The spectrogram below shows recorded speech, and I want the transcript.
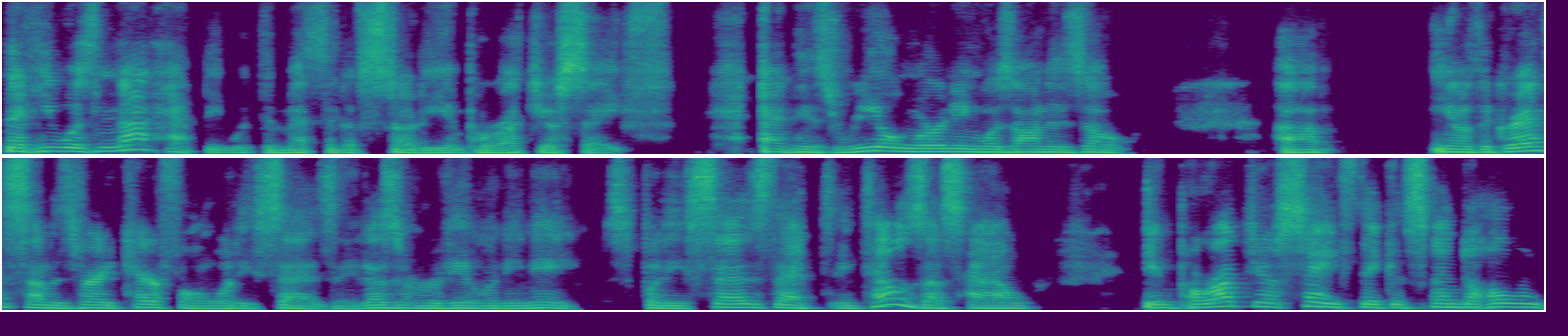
that he was not happy with the method of study in Porat Yosef, and his real learning was on his own. Um, you know, the grandson is very careful in what he says, and he doesn't reveal any names, but he says that he tells us how in Porat Yosef they could spend a whole,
